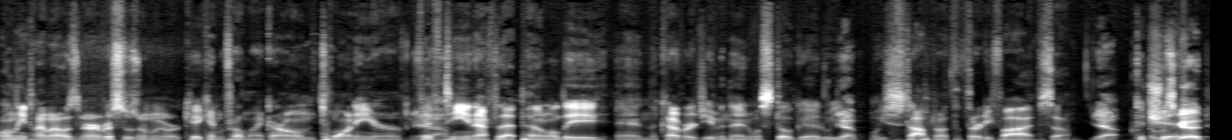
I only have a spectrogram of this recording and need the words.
only time I was nervous was when we were kicking from like our own twenty or Yeah. fifteen after that penalty, and the coverage even then was still good. We Yep. we stopped him at the thirty-five. So Yeah, Good it was good.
